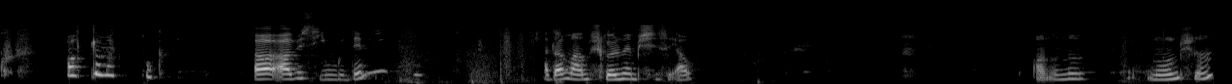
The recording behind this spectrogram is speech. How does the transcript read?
bu atlamak? Aa abi sen bu değil mi? Adam almış görmemişiz ya. Ananı ne olmuş lan?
